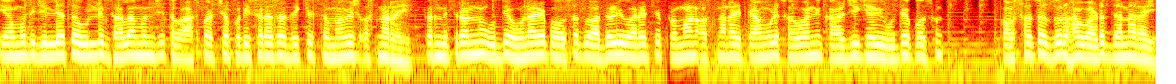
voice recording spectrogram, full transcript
यामध्ये जिल्ह्याचा उल्लेख झाला म्हणजे आसपासच्या परिसराचा देखील समावेश असणार आहे. तर मित्रांनो उद्या होणाऱ्या पावसात वादळी वाऱ्याचे प्रमाण असणार आहे. त्यामुळे सर्वांनी काळजी घ्यावी. उद्यापासून पावसाचा जोर हा वाढत जाणार आहे.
